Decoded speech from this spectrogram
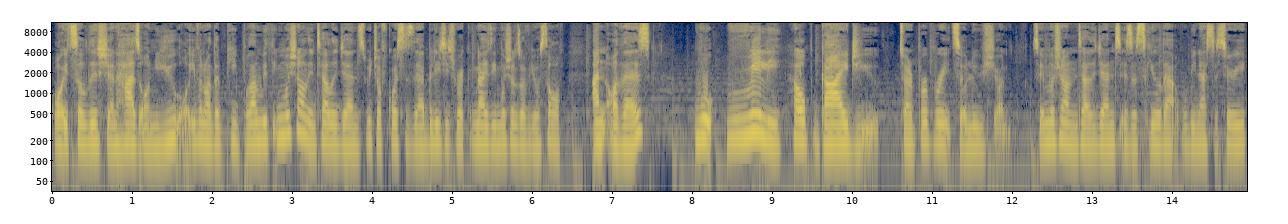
or its solution has on you or even other people. And with emotional intelligence, which of course is the ability to recognize the emotions of yourself and others, will really help guide you to an appropriate solution. So, emotional intelligence is a skill that will be necessary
